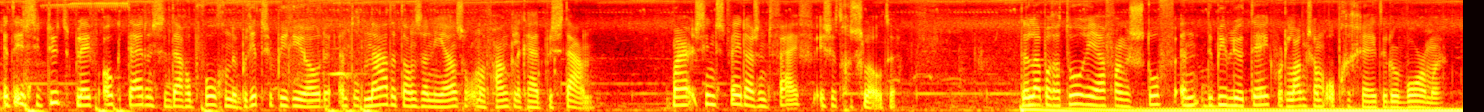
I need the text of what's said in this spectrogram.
Het instituut bleef ook tijdens de daaropvolgende Britse periode en tot na de Tanzaniaanse onafhankelijkheid bestaan. Maar sinds 2005 is het gesloten. De laboratoria vangen stof en de bibliotheek wordt langzaam opgegeten door wormen.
